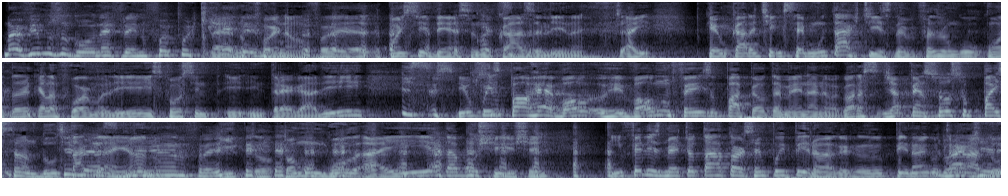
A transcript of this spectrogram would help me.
Nós vimos o gol, né, Frei? Não foi porque. É, não foi não. Foi é, coincidência no caso ali, né? Aí, porque o cara tinha que ser muito artista, né? Pra fazer um gol contra daquela forma ali, e se fosse en- en- entregado. E, e o principal rival, o rival não fez o papel também, né? Não. Agora, já pensou se o Paysandu tá ganhando, ganhando, e to- toma um gol, aí ia dar bochicha, hein? Infelizmente eu tava torcendo pro Ipiranga. O Ipiranga, o treinador.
